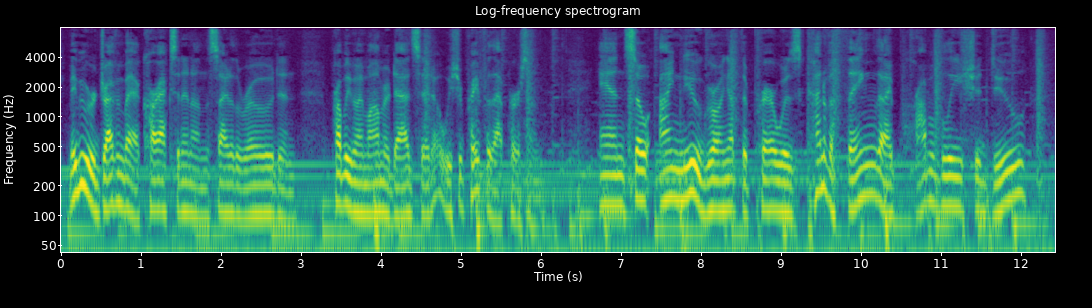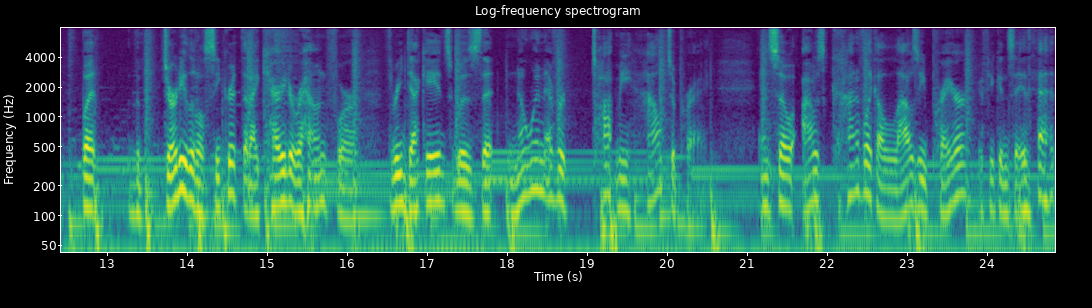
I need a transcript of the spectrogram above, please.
maybe we were driving by a car accident on the side of the road and probably my mom or dad said, Oh, we should pray for that person. And so I knew growing up that prayer was kind of a thing that I probably should do, but the dirty little secret that I carried around for three decades was that no one ever taught me how to pray. And so I was kind of like a lousy prayer, if you can say that.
